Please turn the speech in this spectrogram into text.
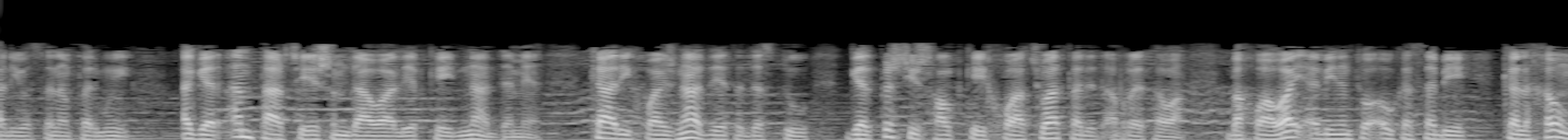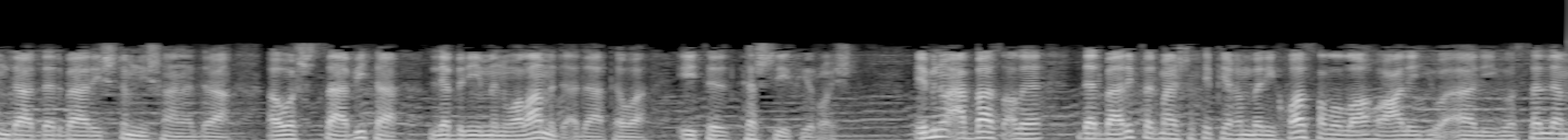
آله و سلم فەرمووی ئەگەر ئەم پارچەیەشم داوا لێ بکەیت ناتدەمێ کاری خوایش نادرێتە دەست و گەر پشتیش هەڵبکەی خوا چوار پەلت ئەبڕێتەوە بەخوا وای ئەبینم تۆ ئەو کەسە بی کە لە خەومدا دەرباری شتم نیشانەدا ئەوەش سابیتە لە بری من وەڵامت ئەداتەوە ئیتر تەشریفی ڕۆیشت. ابن عباس ئەڵێ دەربارەی فەرمایشتەکەی پێغەمبەری خوا صلی اللە علیه و آله و سلم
